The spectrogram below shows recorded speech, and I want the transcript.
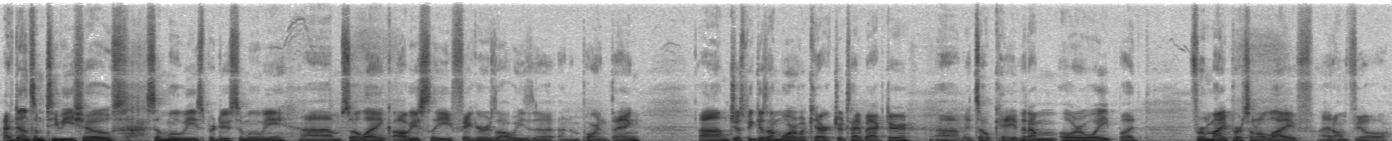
I've done some TV shows, some movies, produced a movie. Um, so like obviously, figure is always a, an important thing. Um, just because I'm more of a character type actor, um, it's okay that I'm overweight, but for my personal life, I don't feel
